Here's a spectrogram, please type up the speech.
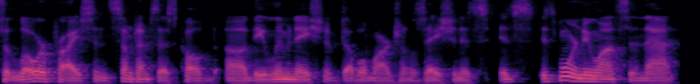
to lower price and sometimes that's called uh, the elimination of double marginalization. It's it's it's more nuanced than that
